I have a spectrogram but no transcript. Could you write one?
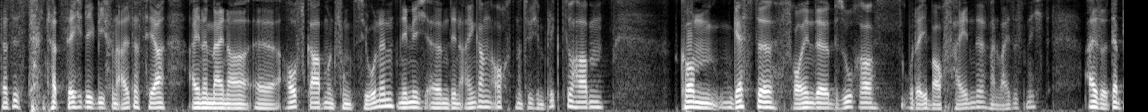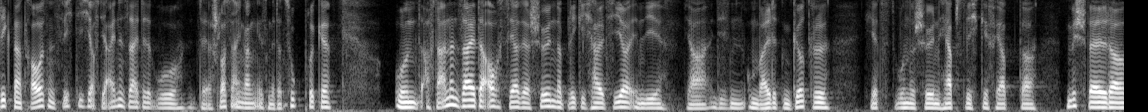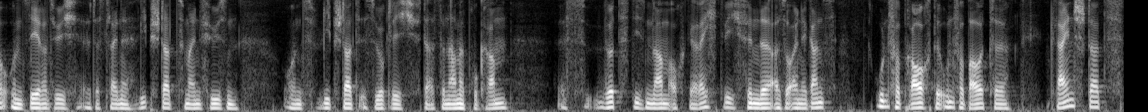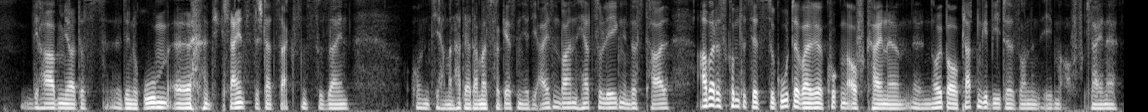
das ist tatsächlich, wie von Alters her, eine meiner äh, Aufgaben und Funktionen, nämlich ähm, den Eingang auch natürlich im Blick zu haben. Kommen Gäste, Freunde, Besucher oder eben auch Feinde, man weiß es nicht. Also der Blick nach draußen ist wichtig. Auf die eine Seite, wo der Schlosseingang ist mit der Zugbrücke. Und auf der anderen Seite auch sehr, sehr schön. Da blicke ich halt hier in die, ja, in diesen umwaldeten Gürtel. Jetzt wunderschön herbstlich gefärbter Mischwälder und sehe natürlich äh, das kleine Liebstadt zu meinen Füßen. Und Liebstadt ist wirklich, da ist der Name Programm. Es wird diesem Namen auch gerecht, wie ich finde. Also eine ganz unverbrauchte, unverbaute Kleinstadt. Wir haben ja das, äh, den Ruhm, äh, die kleinste Stadt Sachsens zu sein. Und ja, man hat ja damals vergessen, hier die Eisenbahn herzulegen in das Tal. Aber das kommt uns jetzt zugute, weil wir gucken auf keine äh, Neubau-Plattengebiete, sondern eben auf kleine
